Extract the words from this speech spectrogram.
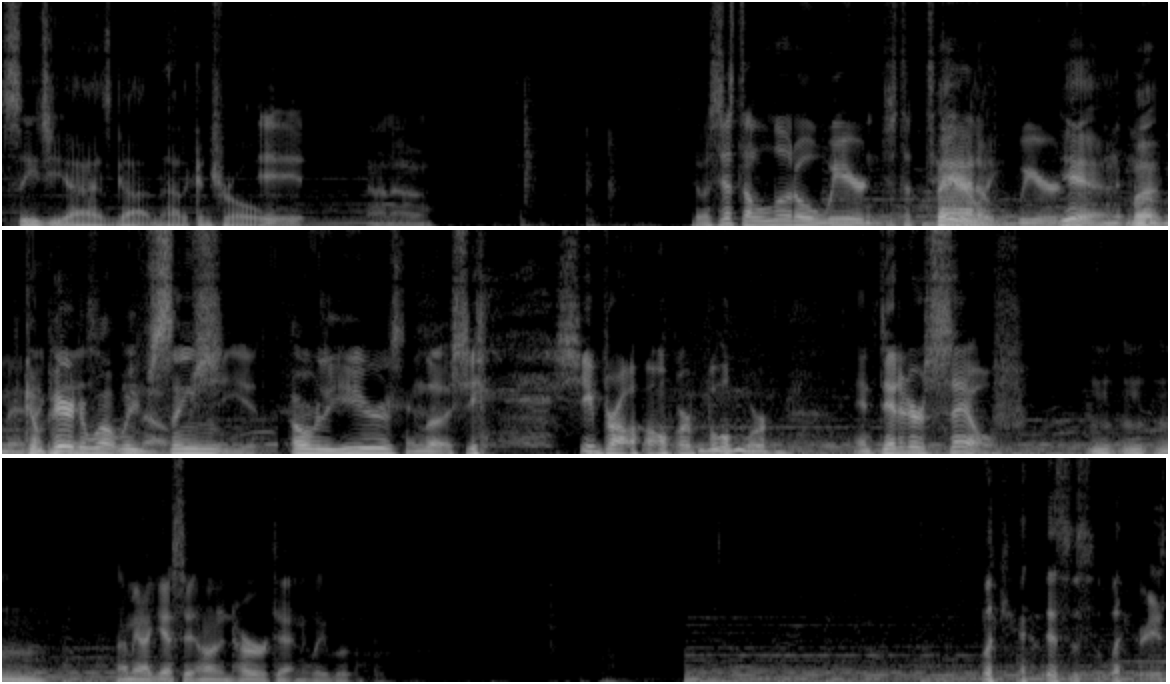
CGI has gotten out of control. It- it- I know. It was just a little weird, just a tad Barely. of weird. Yeah, n- but movement, compared to what we've No, seen shit. over the years, And look, she she brought home her boar and did it herself. Mm-mm-mm. I mean, I guess it hunted her technically, but look, this is hilarious.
